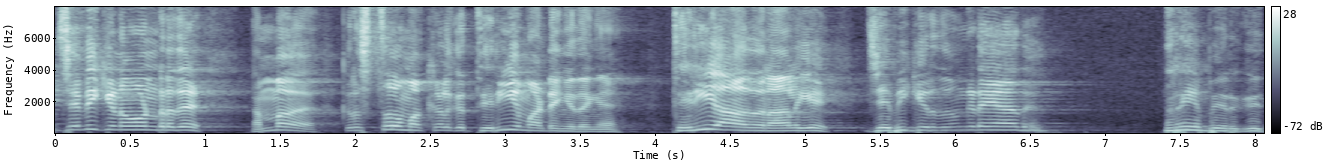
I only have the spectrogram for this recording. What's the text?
ஜெபிக்கணும்ன்றது நம்ம கிறிஸ்தவ மக்களுக்கு தெரிய மாட்டேங்குதுங்க. தெரியாதனாலேயே ஜெபிக்கிறதும் கிடையாது. நிறைய பேருக்கு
